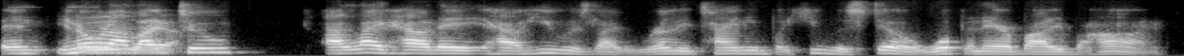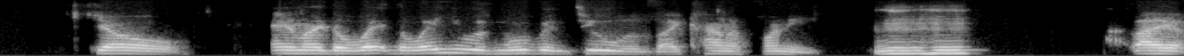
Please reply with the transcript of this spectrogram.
And you know what I like, like too? I like how they how he was like really tiny, but he was still whooping everybody behind. Yo, and like the way the way he was moving too was like kind of funny. Mm-hmm. Like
